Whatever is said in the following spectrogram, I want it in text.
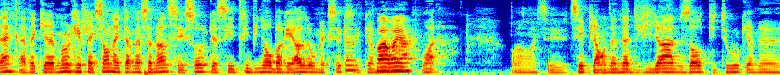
hein, avec euh, Mur Réflexion, l'international, c'est sûr que c'est Tribunal Boréal, là, au Mexique. C'est comme... Ouais, ouais, hein. Ouais. Ouais, ouais, c'est, tu sais, puis on a notre villa à nous autres, puis tout, comme euh,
